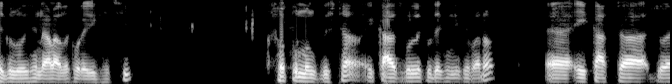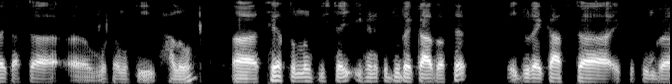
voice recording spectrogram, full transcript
এগুলো এখানে আলাদা করে রেখেছি। সত্তর নং পৃষ্ঠা, এই কাজগুলো একটু দেখে নিতে পারো। এই কাজটা, জোড়ায় কাজটা মোটামুটি ভালো। ছিয়াত্তর নং পৃষ্ঠায় এখানে একটা জোড়ায় কাজ আছে। এই জোড়ায় কাজটা একটু তোমরা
